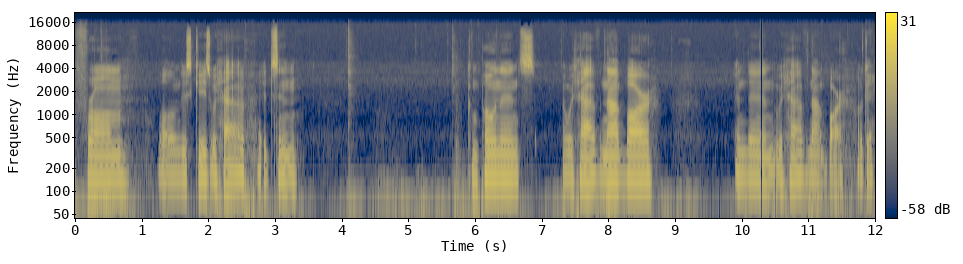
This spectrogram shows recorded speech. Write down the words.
from well in this case we have it's in components and we have nav bar and then we have nav bar. Okay.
